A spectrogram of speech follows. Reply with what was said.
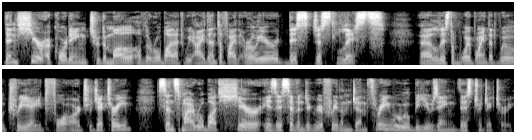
Then here, according to the model of the robot that we identified earlier, this just lists a list of waypoint that we'll create for our trajectory. Since my robot here is a 7 degree of freedom Gen 3, we will be using this trajectory.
